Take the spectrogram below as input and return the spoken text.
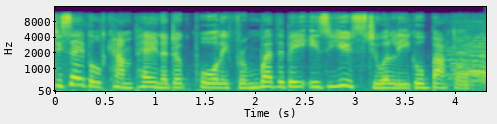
Disabled campaigner Doug Paulley from Wetherby is used to a legal battle.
